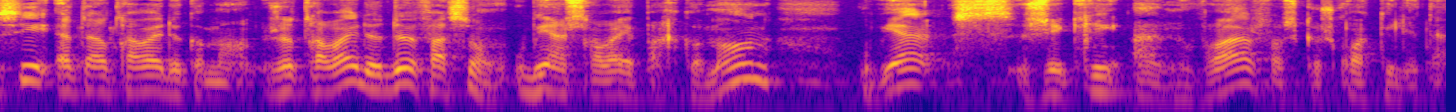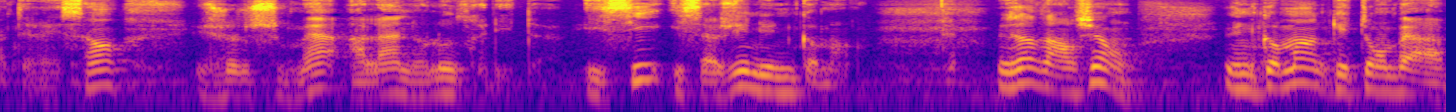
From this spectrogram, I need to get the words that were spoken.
ceci est un travail de commande. Je travaille de deux façons. Ou bien je travaille par commande, ou bien j'écris un ouvrage parce que je crois qu'il est intéressant, et je le soumets à l'un ou l'autre éditeur. Ici, il s'agit d'une commande. Mais attention, une commande qui tombait à,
